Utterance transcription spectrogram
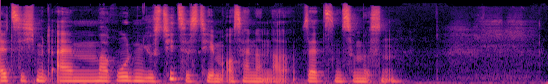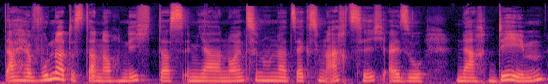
als sich mit einem maroden Justizsystem auseinandersetzen zu müssen. Daher wundert es dann auch nicht, dass im Jahr 1986, also nachdem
